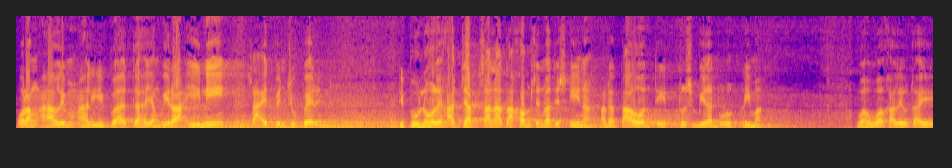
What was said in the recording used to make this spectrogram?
orang alim ahli ibadah yang wira ini Said bin Jubair ini dibunuh oleh Hajat sanata khamsin wa tis'ina pada tahun 195 wa huwa kali utai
